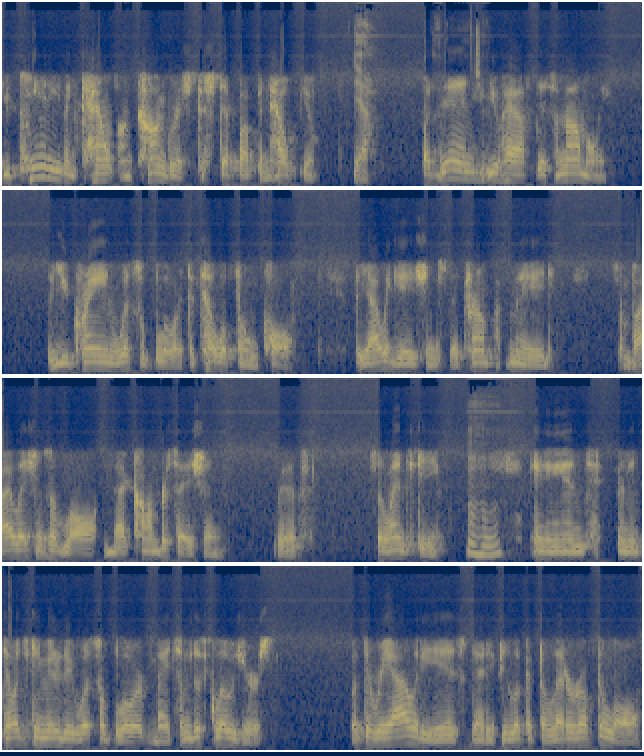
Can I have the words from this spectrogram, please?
you can't even count on Congress to step up and help you. Yeah. But then you have this anomaly the Ukraine whistleblower, the telephone call, the allegations that Trump made some violations of law in that conversation with Zelensky. Mm-hmm. And an intelligence community whistleblower made some disclosures. But the reality is that if you look at the letter of the law,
